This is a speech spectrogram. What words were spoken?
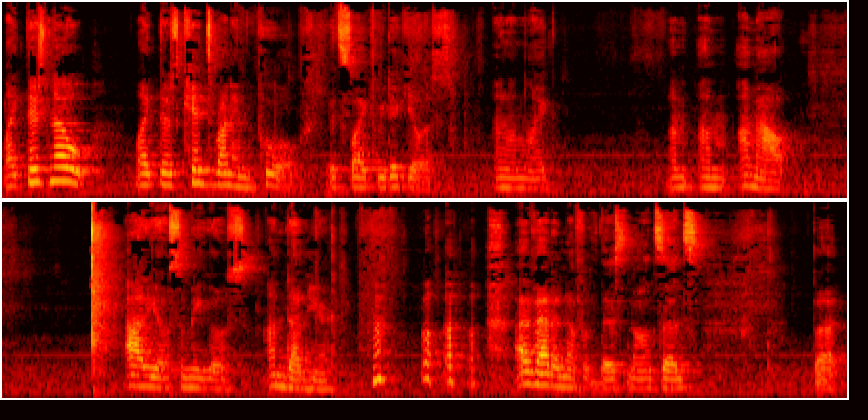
Like, there's no, like, there's kids running the pool. It's like ridiculous. And I'm like, I'm, I'm, I'm out. Adios, amigos. I'm done here. I've had enough of this nonsense. But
